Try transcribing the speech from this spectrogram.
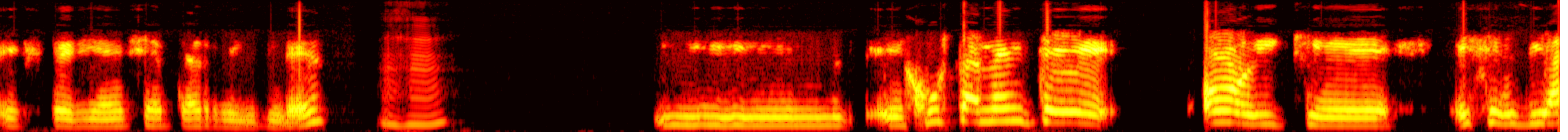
experiencia terrible. Y eh, justamente hoy que es el Día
